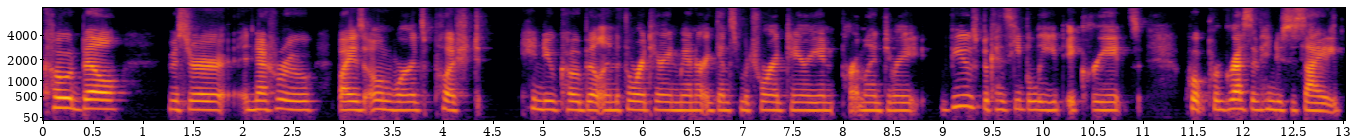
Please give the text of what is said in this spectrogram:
code bill Mr. Nehru, by his own words, pushed Hindu code bill in authoritarian manner against majoritarian parliamentary views because he believed it creates, quote, progressive Hindu society.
